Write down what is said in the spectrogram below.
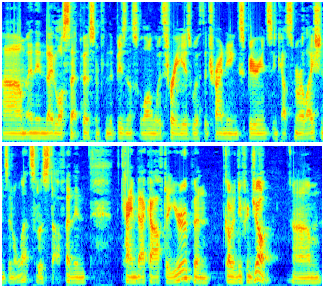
Um, and then they lost that person from the business, along with three years worth of training experience and customer relations and all that sort of stuff. And then came back after Europe and got a different job. Um,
